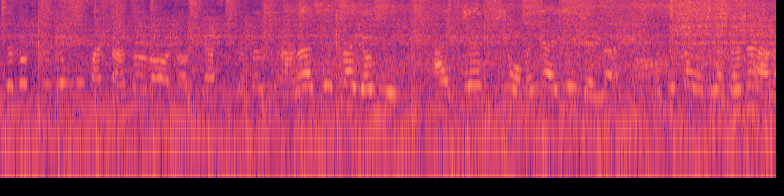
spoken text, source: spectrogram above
这都是用木板打造的哦，找地下室的灯塔。那现在由于海边离我们越来越远了，我现在也没有灯塔了。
